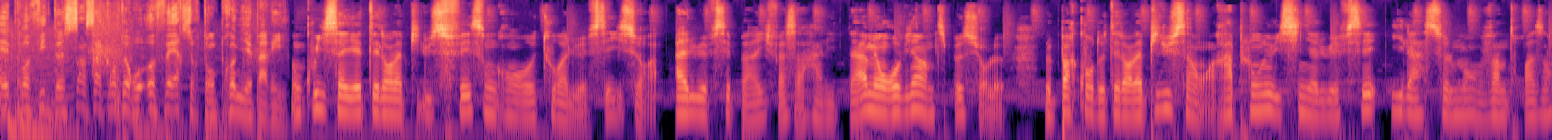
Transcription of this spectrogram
1 et profite de 150 euros offerts sur ton premier pari. Donc oui, ça y est, Taylor Lapillus fait son grand retour à l'UFC. Il sera à l'UFC Paris face à Halita. Mais on revient un petit peu sur le, parcours de Taylor Lapillus. Hein. Rappelons-le, il signe à l'UFC. Il a seulement 23 ans.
